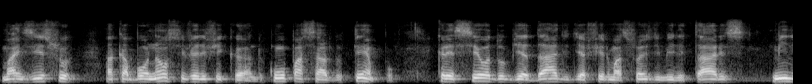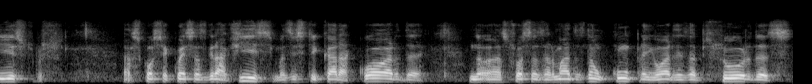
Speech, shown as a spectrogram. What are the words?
mas isso acabou não se verificando. Com o passar do tempo, cresceu a dubiedade de afirmações de militares ministros. As consequências gravíssimas, esticar a corda, as Forças Armadas não cumprem ordens absurdas,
